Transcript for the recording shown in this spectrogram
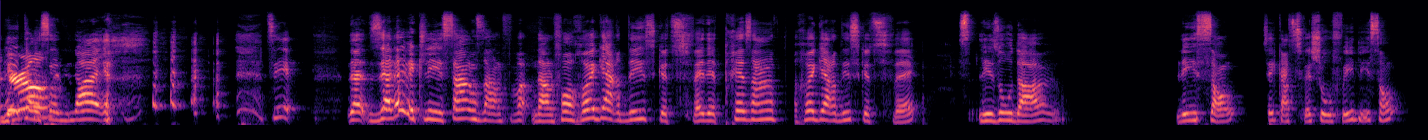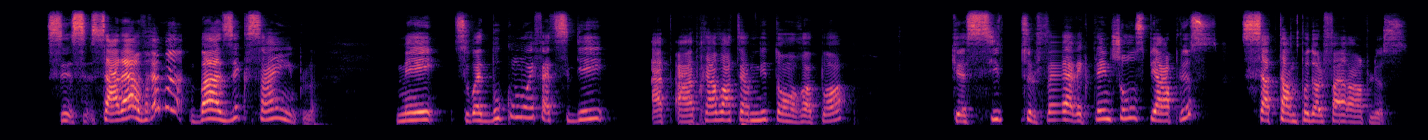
Regarde ton cellulaire. tu sais, d'y aller avec les sens, dans le, dans le fond, regarder ce que tu fais, d'être présente, regarder ce que tu fais, les odeurs, les sons, tu sais, quand tu fais chauffer les sons. Ça a l'air vraiment basique, simple, mais tu vas être beaucoup moins fatigué après avoir terminé ton repas que si tu le fais avec plein de choses, puis en plus, ça ne te tente pas de le faire en plus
